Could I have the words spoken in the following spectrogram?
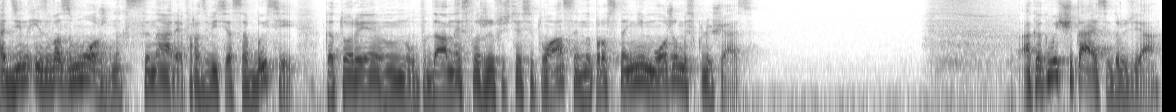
один из возможных сценариев развития событий, которые ну, в данной сложившейся ситуации мы просто не можем исключать. А как вы считаете, друзья,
